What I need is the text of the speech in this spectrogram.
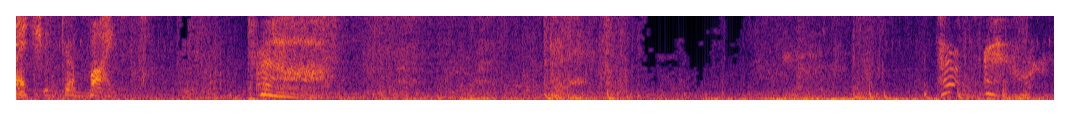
wretched device.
